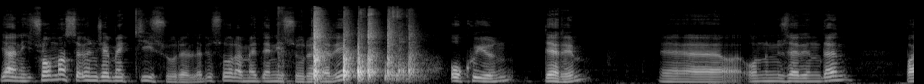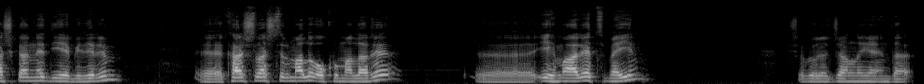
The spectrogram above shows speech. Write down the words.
yani hiç olmazsa önce Mekki sureleri sonra Medeni sureleri okuyun derim. Ee, onun üzerinden başka ne diyebilirim? Ee, karşılaştırmalı okumaları e, ihmal etmeyin. İşte böyle canlı yayında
